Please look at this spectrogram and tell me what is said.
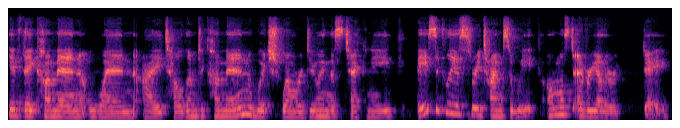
If they come in when I tell them to come in, which when we're doing this technique basically is three times a week, almost every other day,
